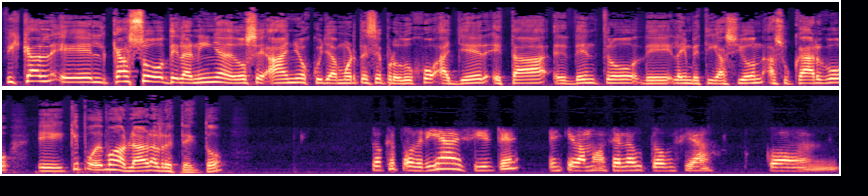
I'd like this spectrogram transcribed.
Fiscal, el caso de la niña de 12 años cuya muerte se produjo ayer está eh, dentro de la investigación a su cargo. Eh, ¿Qué podemos hablar al respecto? Lo que podría decirte es que vamos a hacer la autopsia con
